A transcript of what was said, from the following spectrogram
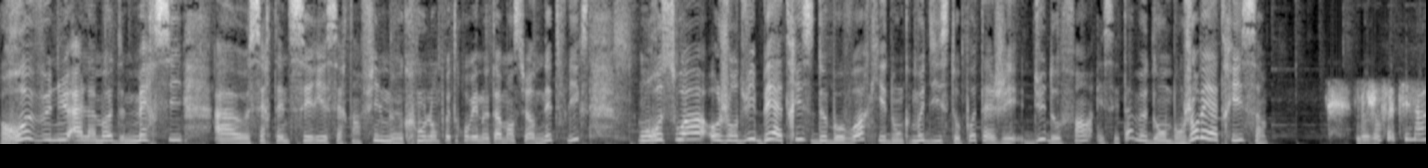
revenu à la mode. Merci à euh, certaines séries et certains films que l'on peut trouver notamment sur Netflix. On reçoit aujourd'hui Béatrice de Beauvoir qui est donc modiste au potager du Dauphin et c'est à Meudon. Bonjour Béatrice. Bonjour Fatima.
